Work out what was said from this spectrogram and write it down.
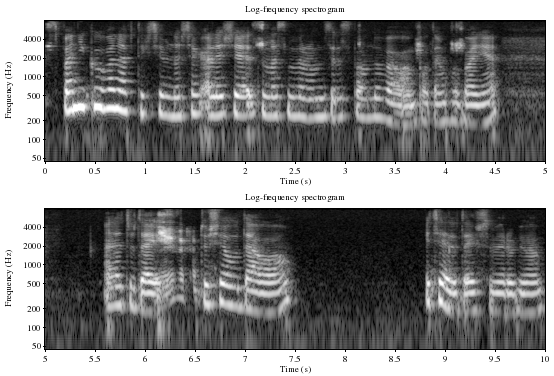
spanikowana w tych ciemnościach, ale się z masmurą zrespawnowałam potem chyba, nie? Ale tutaj, Nie wiem. tu się udało. I co ja tutaj w sumie robiłam?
